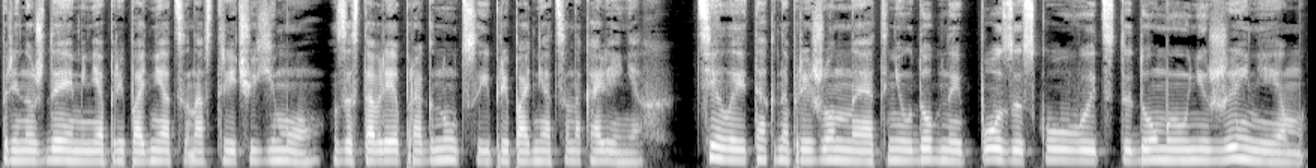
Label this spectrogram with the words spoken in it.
принуждая меня приподняться навстречу ему, заставляя прогнуться и приподняться на коленях. Тело и так напряженное от неудобной позы сковывает стыдом и унижением,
